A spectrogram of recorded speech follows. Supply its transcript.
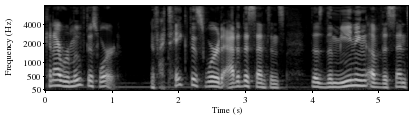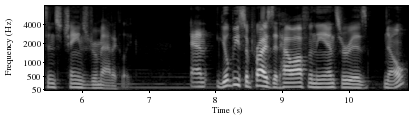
Can I remove this word? If I take this word out of the sentence, does the meaning of the sentence change dramatically? And you'll be surprised at how often the answer is no,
